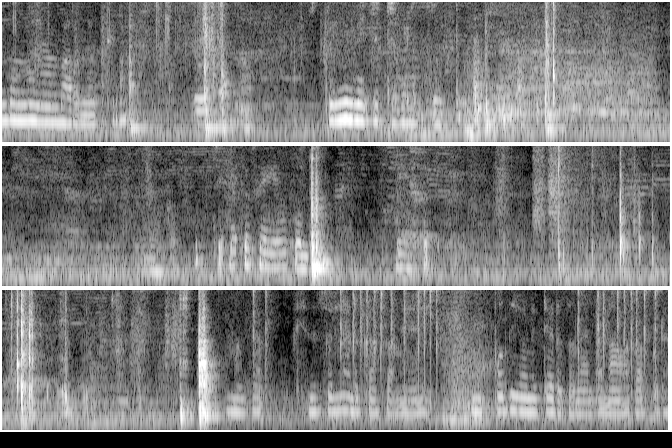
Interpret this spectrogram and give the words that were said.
ഇതൊന്നും ഞാൻ പറഞ്ഞിട്ടില്ല. സ്പ്രിംഗ് വെജിറ്റബിൾ സൂപ്പ് ഉച്ചക്കത്തെ സെയിം ഫുഡ് ബീഫ് നമുക്ക് ഇൻസുലിൻ എടുക്കാൻ സമയമായി മുപ്പത് യൂണിറ്റ് എടുക്കുന്നുണ്ട് നാറാപ്പിട്.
